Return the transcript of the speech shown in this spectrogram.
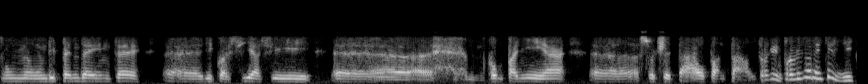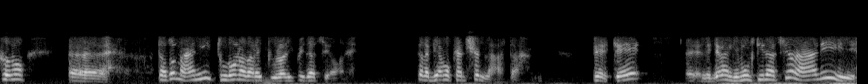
un, un dipendente eh, di qualsiasi eh, compagnia, eh, società o quant'altro, che improvvisamente gli dicono eh, da domani tu non avrai più la liquidazione, te l'abbiamo cancellata, perché eh, le grandi multinazionali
